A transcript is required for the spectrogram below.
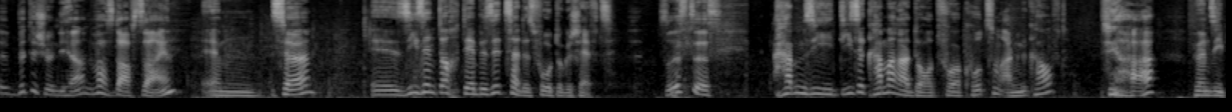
Äh, bitte schön, die Herren, was darf's sein? Ähm, Sir, äh, Sie sind doch der Besitzer des Fotogeschäfts. So ist es. Haben Sie diese Kamera dort vor kurzem angekauft? Ja. Hören Sie,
